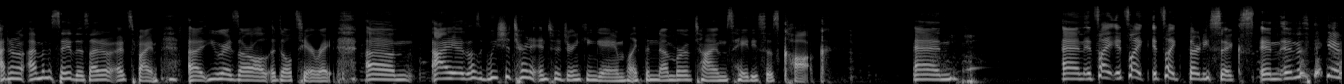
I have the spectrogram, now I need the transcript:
I don't know. I'm gonna say this. I don't. It's fine. Uh, you guys are all adults here, right? Um, I, I was like, we should turn it into a drinking game. Like the number of times Hades says cock, and and it's like it's like it's like 36 in in this game.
